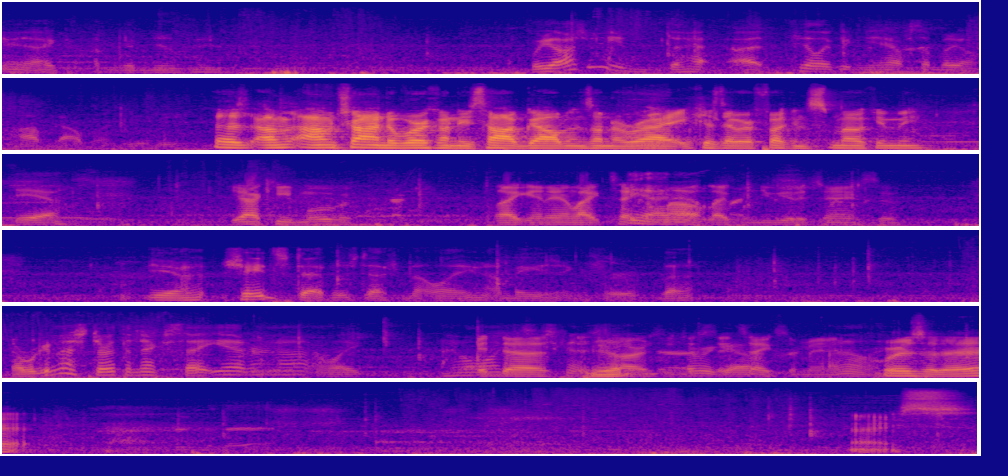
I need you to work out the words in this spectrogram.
Okay, I, I'm good now, man. We also need to I feel like we need to have somebody on Hobgoblin duty. Those- I'm, I'm trying to work on these hobgoblins on the right because they were fucking smoking me. Yeah. You gotta keep moving. Like, and then, like, take Yeah, them out, like, when you get a chance to. Yeah, Shade Step is definitely amazing for that. Are we gonna start the next set yet or not? Like, how long It is does. this It gonna Yep. starts. It, There we just, it takes a I minute. know. Where is it at? Nice.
